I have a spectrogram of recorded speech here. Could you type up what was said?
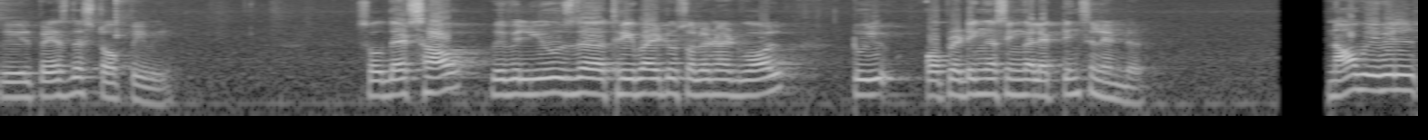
we will press the stop PB so that's how we will use the 3 by 2 solenoid valve to operating a single acting cylinder. Now we will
